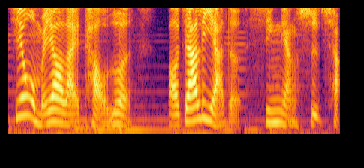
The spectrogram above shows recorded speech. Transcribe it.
今天我们要来讨论保加利亚的新娘市场。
